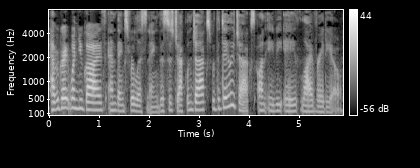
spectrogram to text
Have a great one, you guys, and thanks for listening. This is Jacqueline Jax with the Daily Jax on AVA Live Radio.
